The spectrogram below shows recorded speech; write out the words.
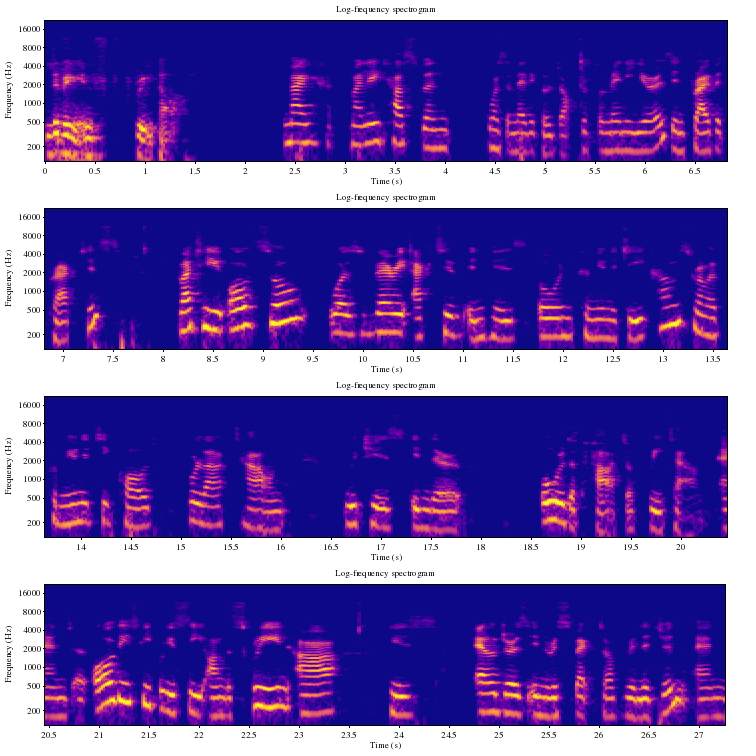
living in Freetown? My, my late husband was a medical doctor for many years in private practice, but he also was very active in his own community. He comes from a community called Foulah Town, which is in the older part of Freetown. And uh, all these people you see on the screen are his elders in respect of religion, and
